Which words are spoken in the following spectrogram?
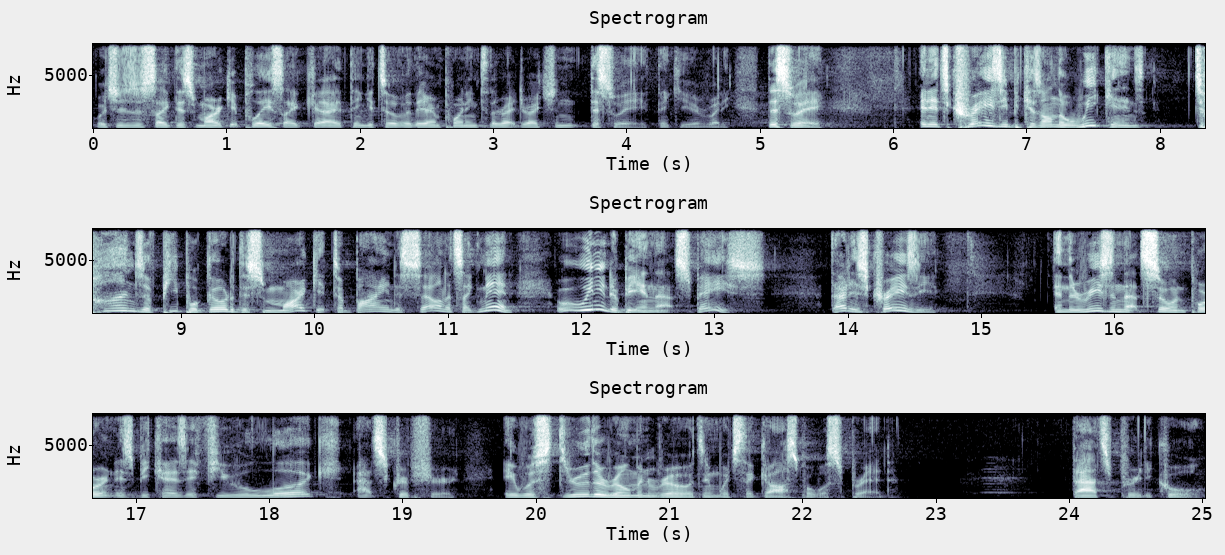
which is just like this marketplace. Like, uh, I think it's over there. I'm pointing to the right direction. This way. Thank you, everybody. This way. And it's crazy because on the weekends, tons of people go to this market to buy and to sell. And it's like, man, we need to be in that space. That is crazy. And the reason that's so important is because if you look at Scripture, it was through the Roman roads in which the gospel was spread. That's pretty cool.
